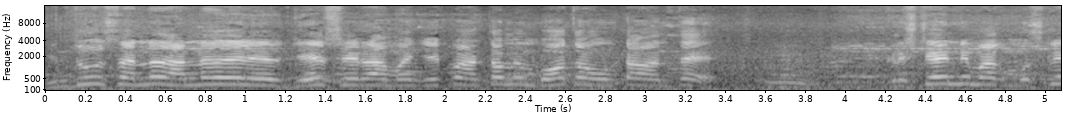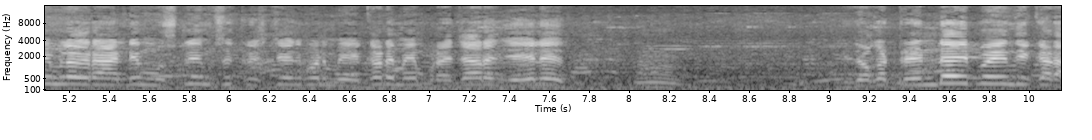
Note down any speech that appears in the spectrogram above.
హిందూస్ అన్నది అన్నదే లేదు. జై శ్రీరామ్ అని చెప్పి అంటాం మేము పోతాం ఉంటాం అంతే. క్రిస్టియన్ని మాకు ముస్లింలకు రాండి ముస్లిమ్స్ క్రిస్టియన్స్ కూడా మేము ఎక్కడ మేము ప్రచారం చేయలేదు. ఇది ఒక ట్రెండ్ అయిపోయింది ఇక్కడ.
